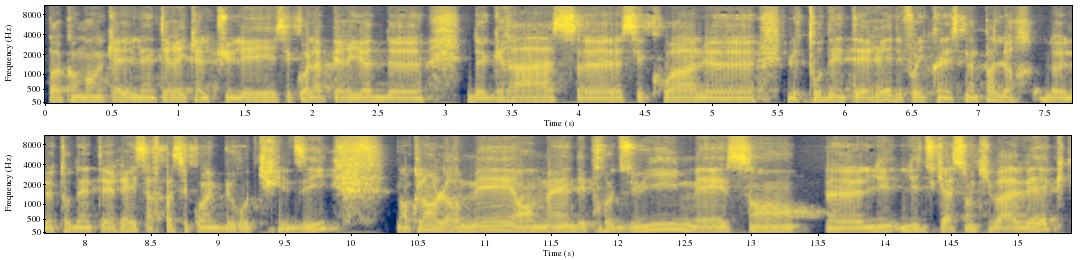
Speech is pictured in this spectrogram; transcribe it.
pas comment l'intérêt est calculé, c'est quoi la période de, de grâce, euh, c'est quoi le, le taux d'intérêt. Des fois, ils connaissent même pas leur, le, taux d'intérêt, ils savent pas c'est quoi un bureau de crédit. Donc là, on leur met en main des produits, mais sans euh, l'éducation qui va avec.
